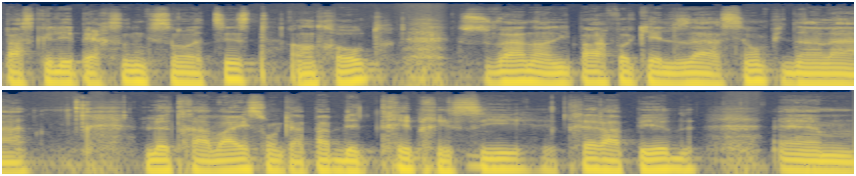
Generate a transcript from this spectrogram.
parce que les personnes qui sont autistes, entre autres, souvent dans l'hyperfocalisation puis dans la le travail sont capables d'être très précis, très rapides. Euh,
